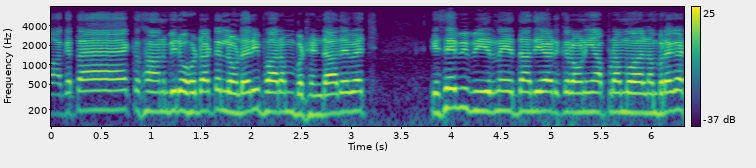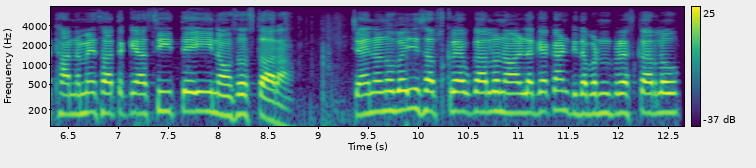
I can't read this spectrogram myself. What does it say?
ਸਵਾਗਤ ਹੈ ਕਿਸਾਨ ਵੀਰੋ ਹੋਡਾ ਢਿੱਲੋਂ ਡੇਅਰੀ ਫਾਰਮ ਬਠਿੰਡਾ ਦੇ ਵਿੱਚ। ਕਿਸੇ ਵੀ ਵੀਰ ਨੇ ਇਦਾਂ ਦੀ ਐਡ ਕਰਾਉਣੀ ਆ ਆਪਣਾ ਮੋਬਾਈਲ ਨੰਬਰ ਹੈਗਾ 9871823917 ਚੈਨਲ ਨੂੰ ਬਾਈ ਜੀ ਸਬਸਕ੍ਰਾਈਬ ਕਰ ਲਓ, ਨਾਲ ਲੱਗਿਆ ਘੰਟੀ ਦਾ ਬਟਨ ਪ੍ਰੈਸ ਕਰ ਲਓ,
